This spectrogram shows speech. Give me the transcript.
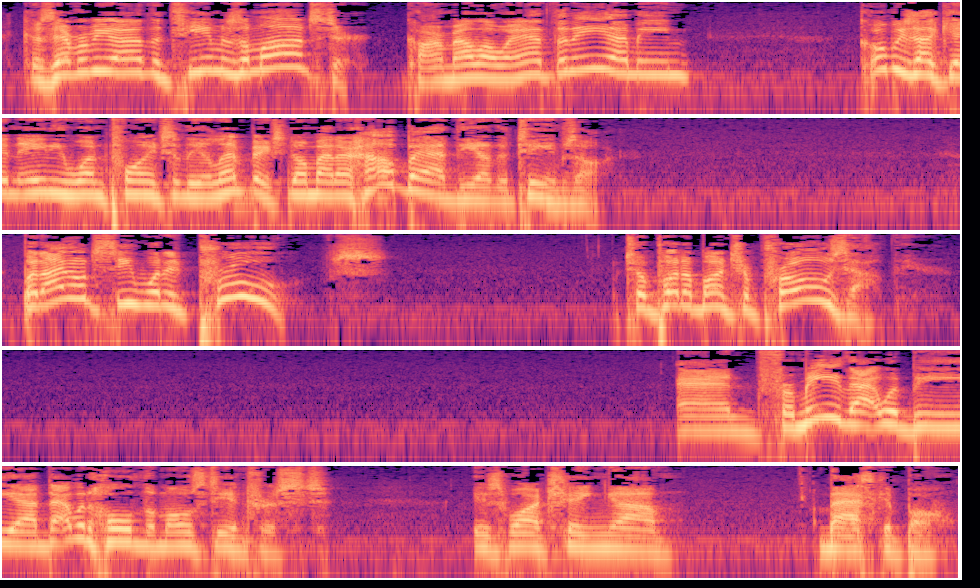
Because everybody on the team is a monster. Carmelo Anthony, I mean, Kobe's not getting 81 points in the Olympics no matter how bad the other teams are. But I don't see what it proves to put a bunch of pros out there. And for me, that would be, uh, that would hold the most interest is watching uh, basketball.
